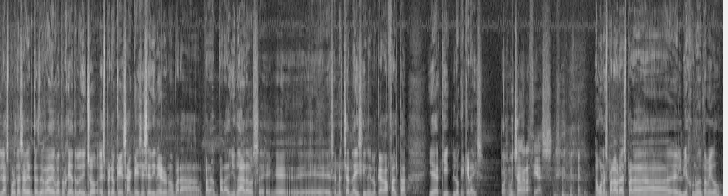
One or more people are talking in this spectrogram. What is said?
las puertas abiertas de Radio 4G, ya te lo he dicho. Espero que saquéis ese dinero ¿no? para, para, para ayudaros, eh, eh, eh, ese merchandising y lo que haga falta. Y aquí lo que queráis. Pues muchas gracias. ¿Algunas palabras para el viejuno de tu amigo?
